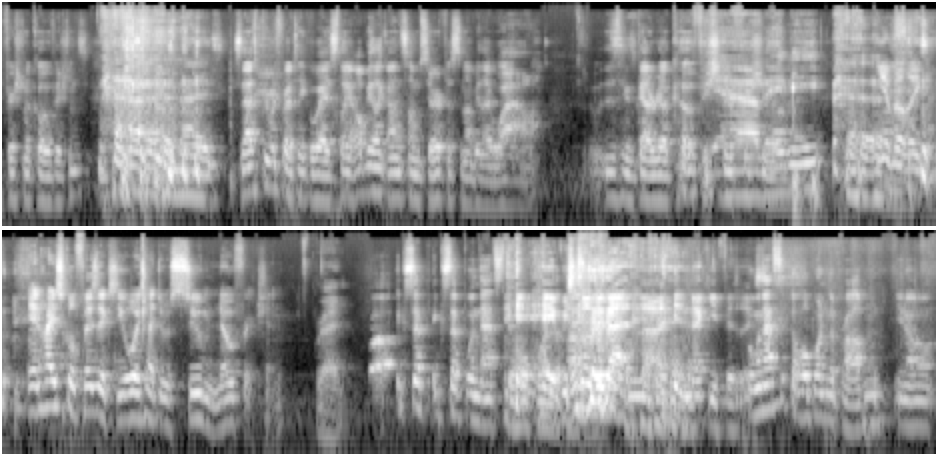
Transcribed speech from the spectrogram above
frictional coefficients. nice. So that's pretty much what I take away. It's like I'll be like on some surface and I'll be like, wow, this thing's got a real coefficient. of Yeah, friction on baby. Yeah, but like in high school physics, you always had to assume no friction. right. Well, except except when that's the whole point. hey, of the we still do that in, uh, in Mechie physics. But when that's like the whole point of the problem, you know,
